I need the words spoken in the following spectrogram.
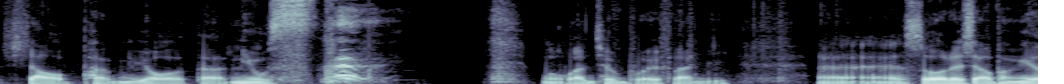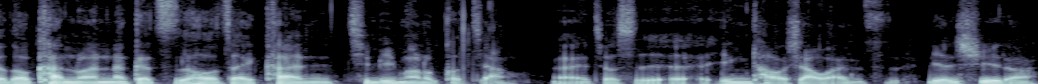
小朋友的 news，我完全不会翻译。呃，所有的小朋友都看完那个之后，再看《奇比马洛克奖》，呃，就是《樱桃小丸子》连续的，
